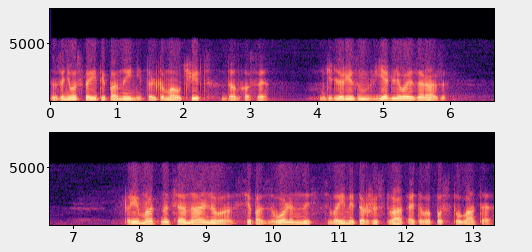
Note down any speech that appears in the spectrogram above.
за него стоит и поныне, только молчит Дон Хосе. Гитлеризм — въедливая зараза. Примат национального, всепозволенность во имя торжества этого постулата,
